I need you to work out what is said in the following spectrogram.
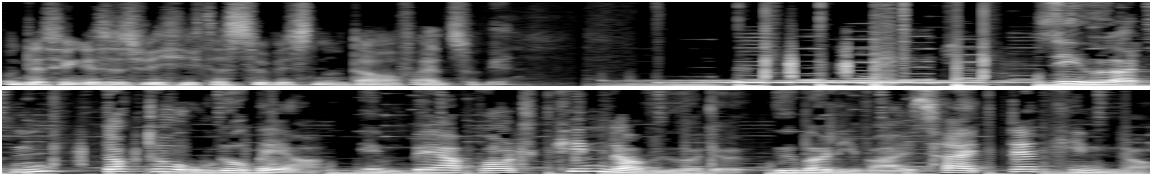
Und deswegen ist es wichtig, das zu wissen und darauf einzugehen. Sie hörten Dr. Udo Bär im Bärport Kinderwürde über die Weisheit der Kinder.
